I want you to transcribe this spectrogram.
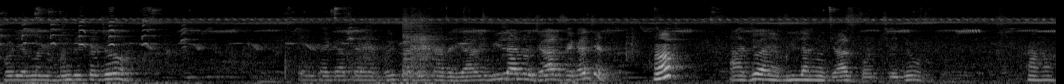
ખોડિયાલમાંનું મંદિર તો જો. એમ થાય કે આપણે ભૂખા બેઠા રહીએ આવી બીલાનું ઝાડ છે કહે છે ને? હા? હા જો અહીંયા બીલાનું ઝાડ પણ છે જો. હા હા.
